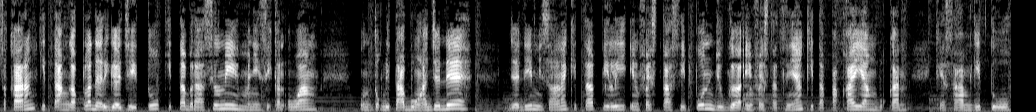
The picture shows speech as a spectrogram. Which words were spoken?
sekarang kita anggaplah dari gaji itu kita berhasil nih menyisihkan uang untuk ditabung aja deh. Jadi misalnya kita pilih investasi pun juga investasinya kita pakai yang bukan kayak saham gitu.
